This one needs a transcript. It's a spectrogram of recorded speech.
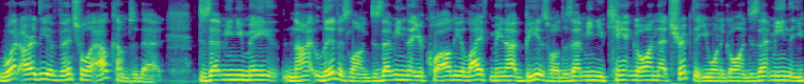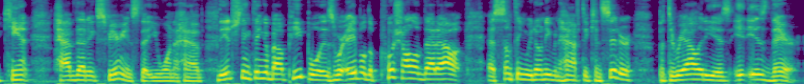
what are the eventual outcomes of that? Does that mean you may not live as long? Does that mean that your quality of life may not be as well? Does that mean you can't go on that trip that you want to go on? Does that mean that you can't have that experience that you want to have? The interesting thing about people is we're able to push all of that out as something something we don't even have to consider, but the reality is it is there.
